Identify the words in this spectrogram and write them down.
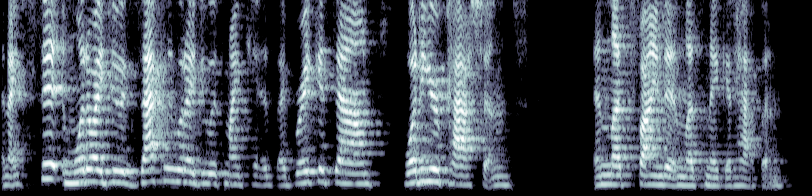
And I sit and what do I do? Exactly what I do with my kids. I break it down. What are your passions? And let's find it and let's make it happen.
